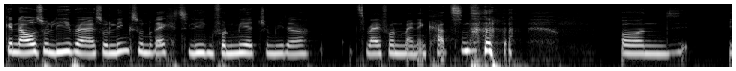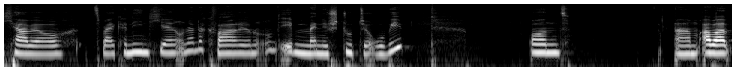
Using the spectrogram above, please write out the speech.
genauso liebe. Also links und rechts liegen von mir jetzt schon wieder zwei von meinen Katzen. und ich habe auch zwei Kaninchen und ein Aquarium und eben meine Stute Ruby. Und ähm, aber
